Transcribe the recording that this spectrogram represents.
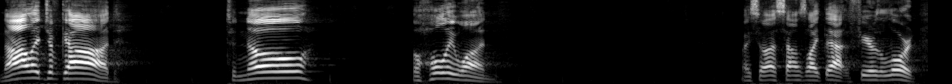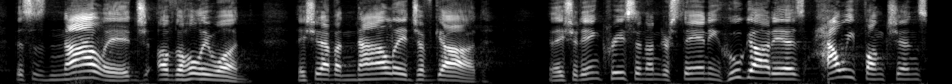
knowledge of God, to know the Holy One. Say, well, that sounds like that, fear of the Lord. This is knowledge of the Holy One. They should have a knowledge of God. And they should increase in understanding who God is, how He functions,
